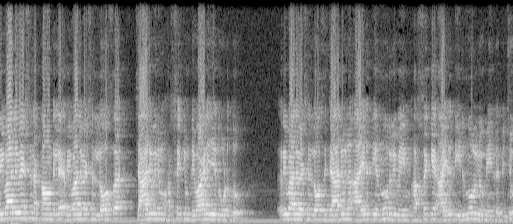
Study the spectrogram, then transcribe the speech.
റിവാലുവേഷൻ അക്കൗണ്ടിലെ റിവാലുവേഷൻ ലോസ് ചാരുവിനും ഹർഷയ്ക്കും ഡിവൈഡ് ചെയ്ത് കൊടുത്തു. റിവാലുവേഷൻ ലോസ് ചാരുവിന് ആയിരത്തി എണ്ണൂറ് രൂപയും ഹർഷയ്ക്ക് ആയിരത്തി ഇരുന്നൂറ് രൂപയും ലഭിച്ചു.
